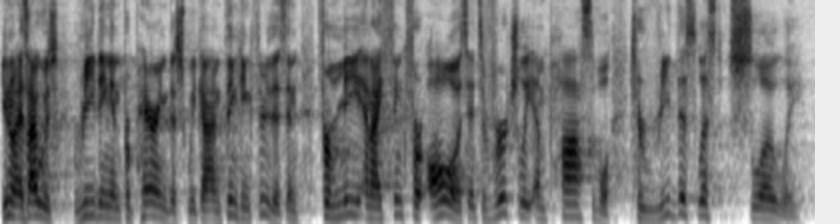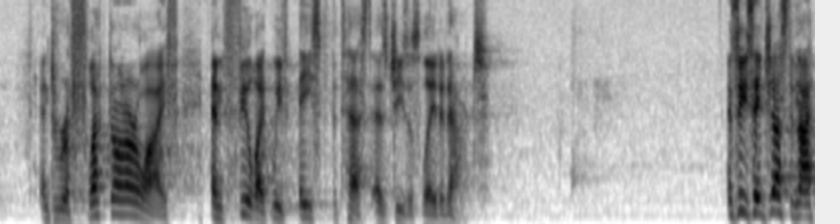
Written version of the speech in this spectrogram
You know, as I was reading and preparing this week, I'm thinking through this, and for me, and I think for all of us, it's virtually impossible to read this list slowly and to reflect on our life and feel like we've aced the test as Jesus laid it out. And so you say, Justin, I,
